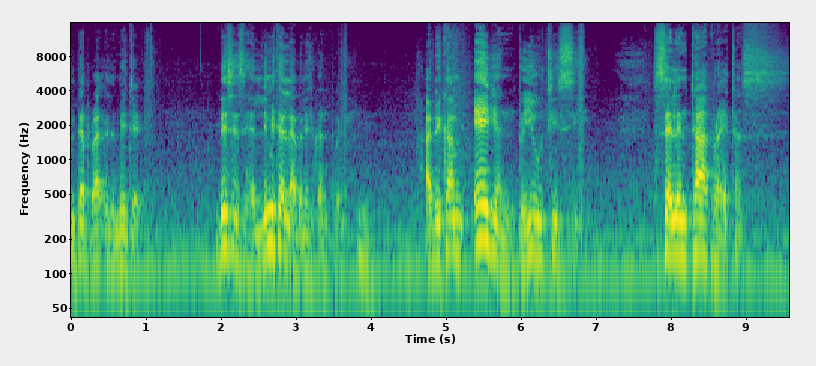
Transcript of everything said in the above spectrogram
Enterprise Limited. This is a limited liability company. Hmm. I become agent to UTC, selling typewriters,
